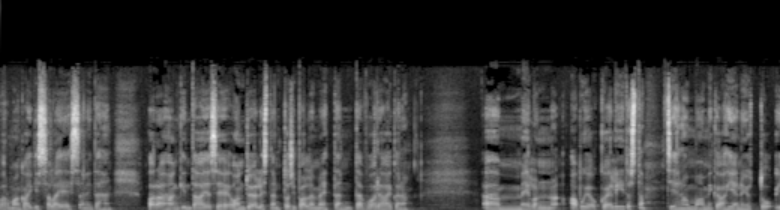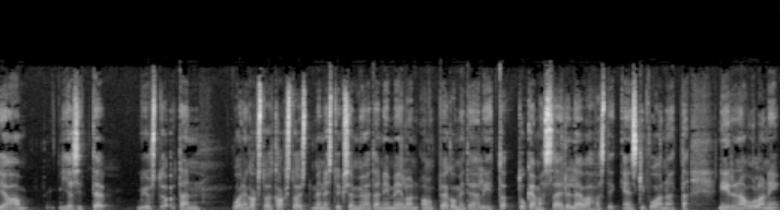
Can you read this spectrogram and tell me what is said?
varmaan kaikissa lajeissa niin tähän varainhankintaan ja se on työllistänyt tosi paljon meitä tämän, tämän vuoden aikana. meillä on apujoukkojen liitosta siihen hommaan, mikä on hieno juttu ja, ja sitten just tämän vuoden 2012 menestyksen myötä, niin meillä on olympiakomitea ja liitto tukemassa edelleen vahvasti ensi vuonna, että niiden avulla niin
